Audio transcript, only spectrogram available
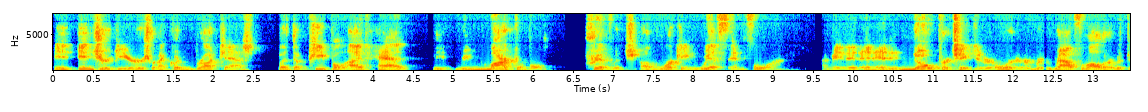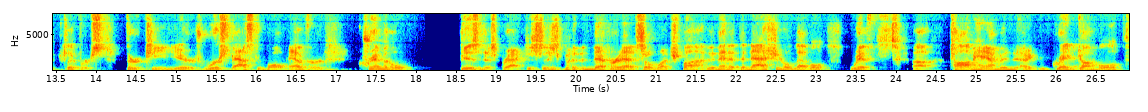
in- injured years when I couldn't broadcast, but the people I've had the remarkable privilege of working with and for. I mean, and, and, and, in no particular order. Ralph Lawler with the Clippers, 13 years, worst basketball ever, criminal business practices, but never had so much fun. And then at the national level with uh, Tom Hammond, uh, Greg Gumbel,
